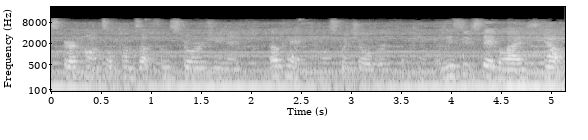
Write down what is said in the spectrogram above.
spare console comes up from the storage unit Okay. and we'll switch over. At least you've stabilized. Yeah.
